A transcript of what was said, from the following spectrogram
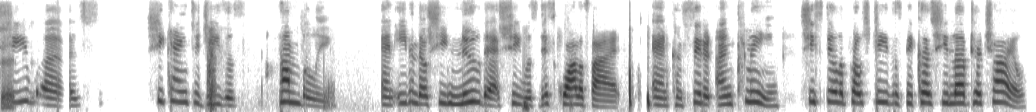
Good. she was she came to Jesus humbly. And even though she knew that she was disqualified and considered unclean, she still approached Jesus because she loved her child.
